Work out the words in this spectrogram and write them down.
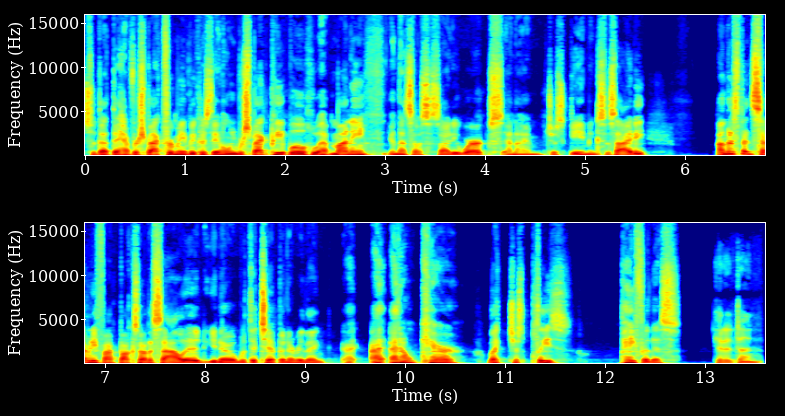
so that they have respect for me because they only respect people who have money and that's how society works and I'm just gaming society. I'm going to spend 75 bucks on a salad, you know, with the tip and everything. I, I, I don't care. Like, just please pay for this. Get it done.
